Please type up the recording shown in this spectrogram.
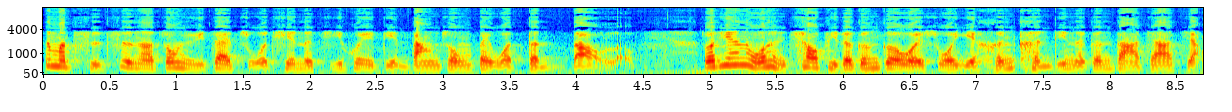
那么此次呢，终于在昨天的机会点当中被我等到了。昨天我很俏皮的跟各位说，也很肯定的跟大家讲，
